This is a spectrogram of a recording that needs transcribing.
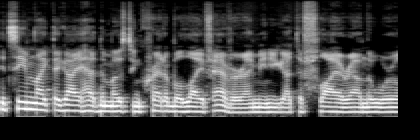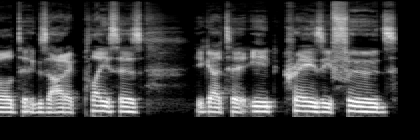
It seemed like the guy had the most incredible life ever. I mean, you got to fly around the world to exotic places, you got to eat crazy foods.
